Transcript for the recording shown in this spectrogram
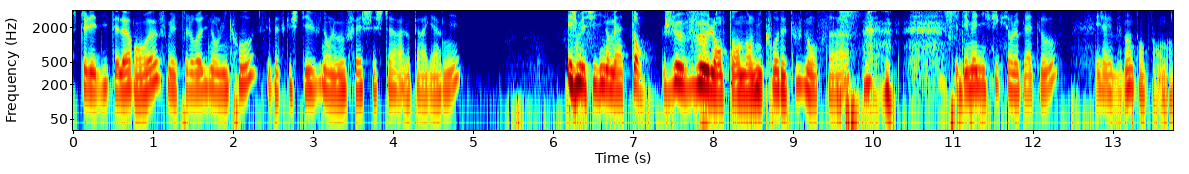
je te l'ai dit tout à l'heure en off, mais je te le redis dans le micro, c'est parce que je t'ai vu dans le fèche Schechter à l'Opéra Garnier. Et je me suis dit, non mais attends, je veux l'entendre dans le micro de tous danseurs. C'était magnifique sur le plateau. Et j'avais besoin de t'entendre.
